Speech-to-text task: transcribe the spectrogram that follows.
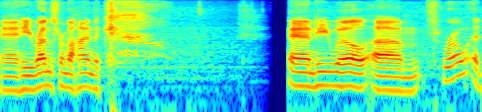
And he runs from behind the cow. and he will um, throw a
